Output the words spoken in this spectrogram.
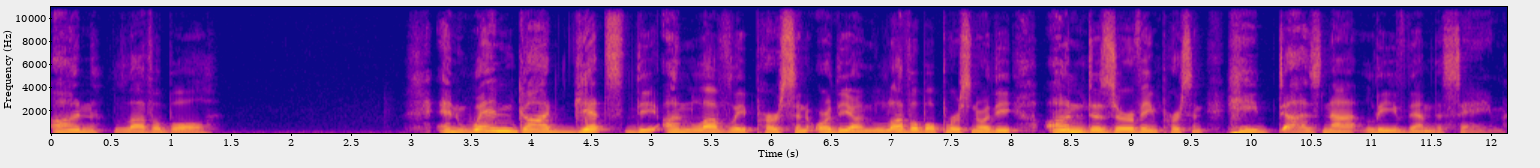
unlovable. And when God gets the unlovely person or the unlovable person or the undeserving person, He does not leave them the same.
